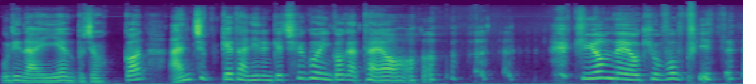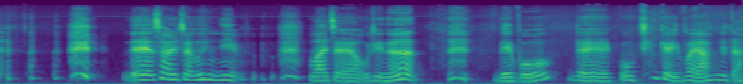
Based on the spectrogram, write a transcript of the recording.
우리 나이엔 무조건 안 춥게 다니는 게 최고인 것 같아요. 귀엽네요, 교복핏. 네, 설정은님. 맞아요. 우리는 내복, 네, 꼭 챙겨 입어야 합니다.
